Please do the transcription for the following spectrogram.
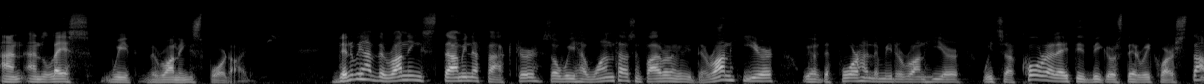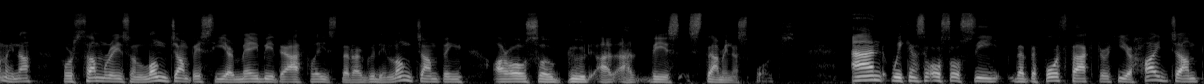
and, and less with the running sport items. Then we have the running stamina factor. So we have 1,500 meter run here. We have the 400 meter run here, which are correlated because they require stamina. For some reason, long jump is here. Maybe the athletes that are good in long jumping are also good at, at these stamina sports. And we can also see that the fourth factor here, high jump,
